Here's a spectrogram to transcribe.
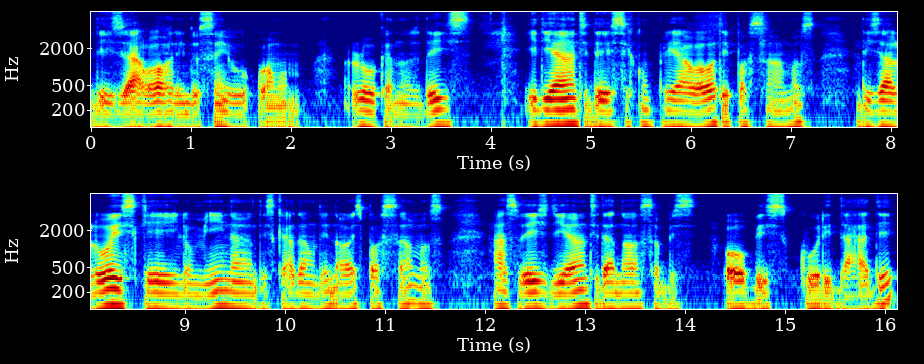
diz a ordem do Senhor, como Lucas nos diz, e diante desse cumprir a ordem possamos, diz a luz que ilumina, diz cada um de nós, possamos, às vezes, diante da nossa obscuridade,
